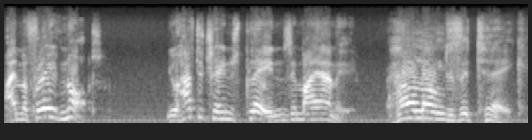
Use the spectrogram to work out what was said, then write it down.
I'm afraid not. You'll have to change planes in Miami. How long does it take?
